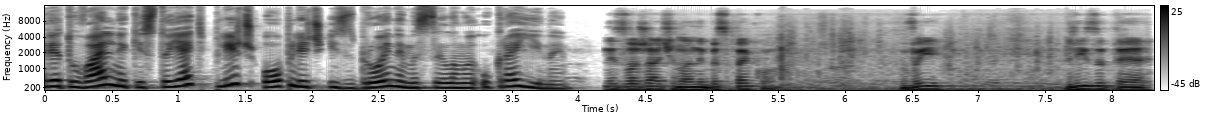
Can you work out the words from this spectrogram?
Рятувальники стоять пліч опліч із збройними силами України. незважаючи на небезпеку, ви лізете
